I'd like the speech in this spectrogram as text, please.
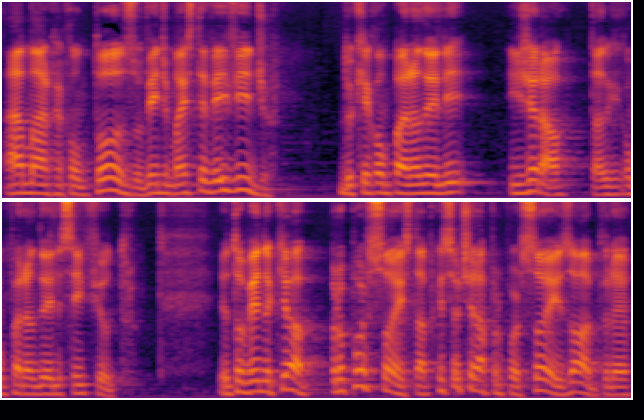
a marca Contoso vende mais TV e vídeo do que comparando ele em geral, tá? do que comparando ele sem filtro. Eu estou vendo aqui, ó, proporções, tá? Porque se eu tirar proporções, óbvio, né?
